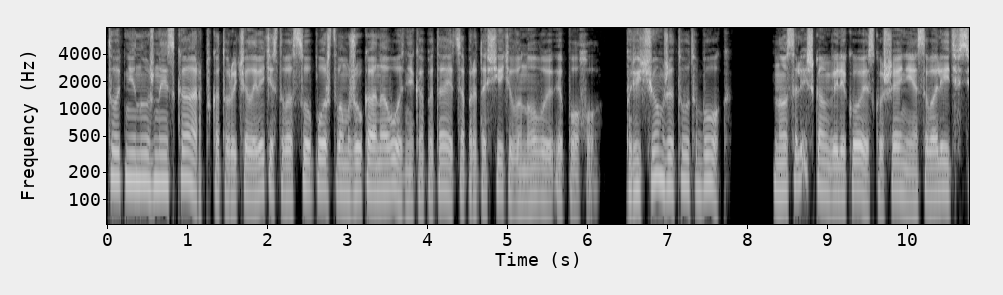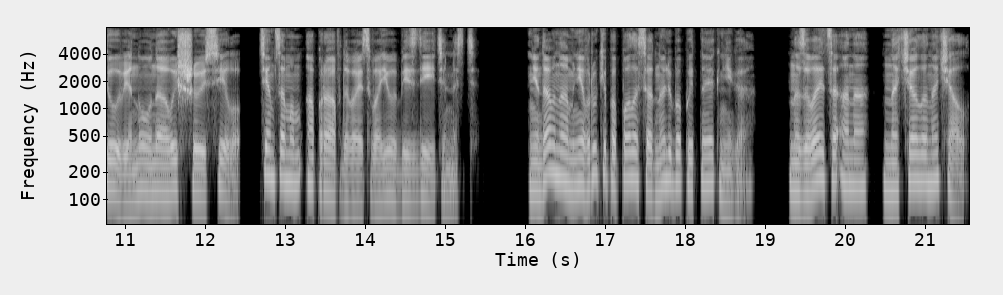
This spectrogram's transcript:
тот ненужный скарб, который человечество с упорством жука-навозника пытается протащить в новую эпоху. Причем же тут Бог? Но слишком велико искушение свалить всю вину на высшую силу, тем самым оправдывая свою бездеятельность. Недавно мне в руки попалась одна любопытная книга. Называется она «Начало начал».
